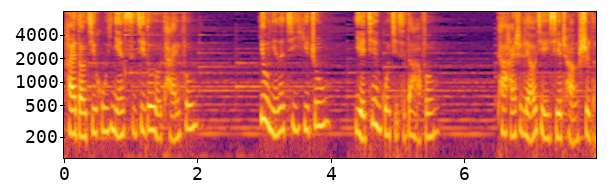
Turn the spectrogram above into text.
海岛几乎一年四季都有台风，幼年的记忆中也见过几次大风，他还是了解一些常识的。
